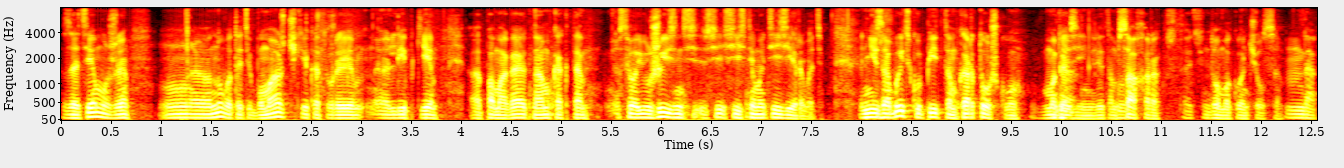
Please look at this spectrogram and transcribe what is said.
затем уже, ну, вот эти бумажечки, которые липкие, помогают нам как-то свою жизнь систематизировать. Не забыть купить там картошку в магазине да. или там вот, сахара кстати. дома кончился. Да.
